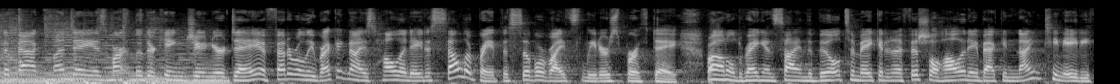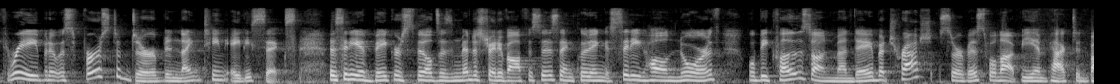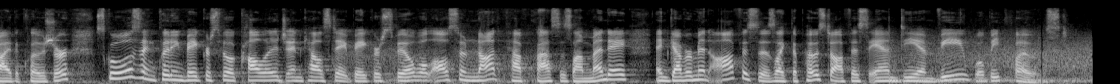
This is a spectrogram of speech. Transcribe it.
Welcome back. Monday is Martin Luther King Jr. Day, a federally recognized holiday to celebrate the civil rights leader's birthday. Ronald Reagan signed the bill to make it an official holiday back in 1983, but it was first observed in 1986. The city of Bakersfield's administrative offices, including City Hall North, will be closed on Monday, but trash service will not be impacted by the closure. Schools, including Bakersfield College and Cal State Bakersfield, will also not have classes on Monday, and government offices like the post office and DMV will be closed.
